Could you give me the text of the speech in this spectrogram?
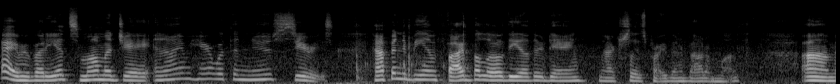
Hi everybody, it's Mama J and I am here with a new series. Happened to be in Five Below the other day. Actually, it's probably been about a month. Um,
